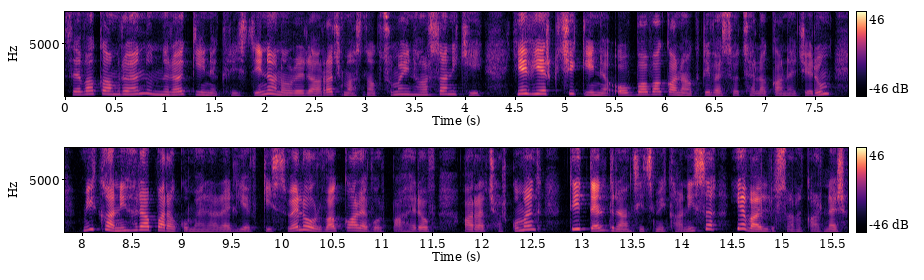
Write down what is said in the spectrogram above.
Սևակամրոյանն ու նրա կինը Քրիստինան օրեր առաջ մասնակցում էին հարսանիքի, եւ երգչի կինը, ով բավական ակտիվ է սոցիալական էջերում, մի քանի հրապարակում էր արել եւ կիսվել օրվա կարեւոր պահերով։ Առաջարկում ենք դիտել դրանցից մի քանիսը եւ այլ լուսանկարներ։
